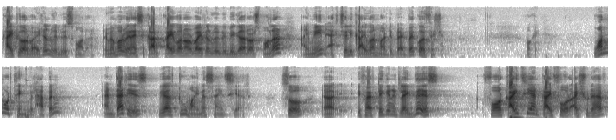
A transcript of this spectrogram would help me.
chi 2 orbital will be smaller. Remember when I say chi 1 orbital will be bigger or smaller I mean actually chi 1 multiplied by coefficient. Okay. One more thing will happen and that is we have 2 minus signs here. So, uh, if I have taken it like this for chi 3 and chi 4 I should have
